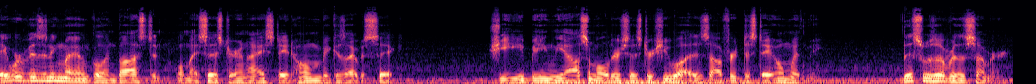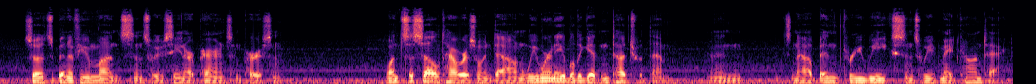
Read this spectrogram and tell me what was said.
they were visiting my uncle in Boston, while my sister and I stayed home because I was sick. She, being the awesome older sister she was, offered to stay home with me. This was over the summer, so it's been a few months since we've seen our parents in person. Once the cell towers went down, we weren't able to get in touch with them, and it's now been three weeks since we've made contact.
